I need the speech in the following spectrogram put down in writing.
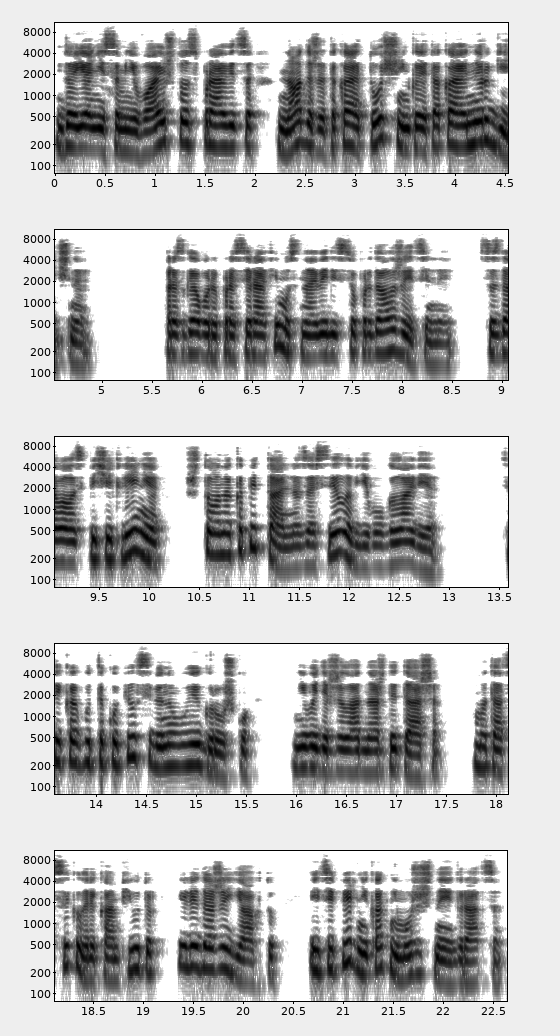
«Да я не сомневаюсь, что справится. Надо же, такая тощенькая и такая энергичная». Разговоры про Серафиму становились все продолжительнее. Создавалось впечатление, что она капитально засела в его голове. «Ты как будто купил себе новую игрушку», – не выдержала однажды Даша. «Мотоцикл или компьютер, или даже яхту, и теперь никак не можешь наиграться».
